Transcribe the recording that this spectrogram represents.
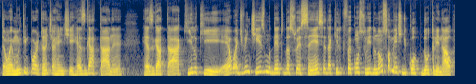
Então é muito importante a gente resgatar, né? Resgatar aquilo que é o adventismo dentro da sua essência, daquilo que foi construído não somente de corpo doutrinal,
